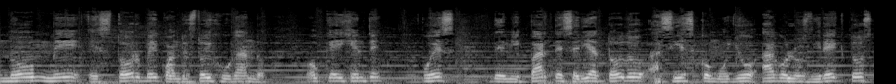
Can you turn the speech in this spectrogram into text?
no me estorbe cuando estoy jugando. Ok gente, pues de mi parte sería todo, así es como yo hago los directos,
